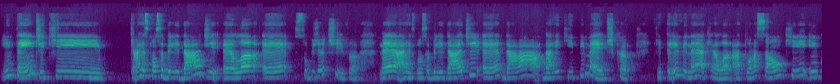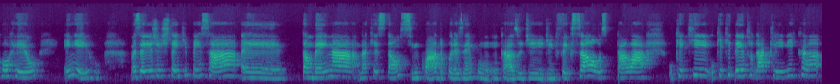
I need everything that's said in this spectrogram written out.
entende que que a responsabilidade ela é subjetiva, né? A responsabilidade é da, da equipe médica que teve, né, aquela atuação que incorreu em erro. Mas aí a gente tem que pensar é, também na, na questão, se enquadra, por exemplo, um caso de, de infecção hospitalar, o que que, o que que dentro da clínica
